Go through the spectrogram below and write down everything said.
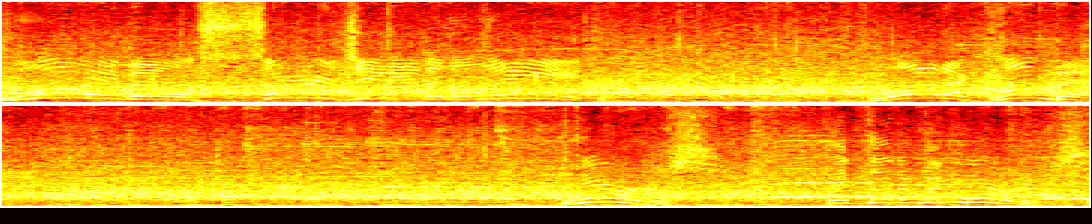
Louisville surging into the lead. What a comeback. Mirrors. They've done it with mirrors.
